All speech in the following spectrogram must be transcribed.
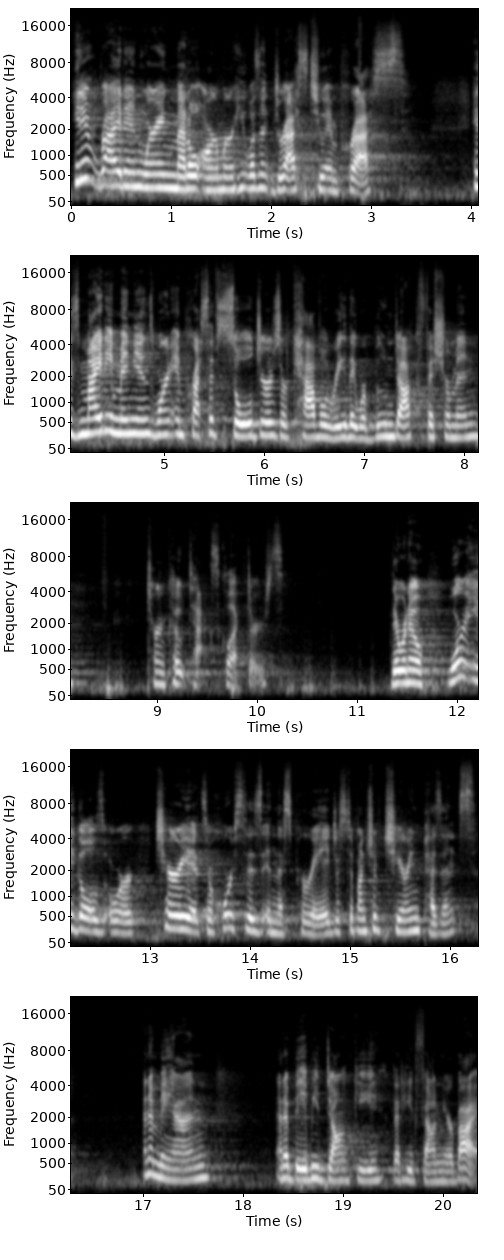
He didn't ride in wearing metal armor, he wasn't dressed to impress. His mighty minions weren't impressive soldiers or cavalry, they were boondock fishermen, turncoat tax collectors. There were no war eagles or chariots or horses in this parade, just a bunch of cheering peasants and a man and a baby donkey that he'd found nearby.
